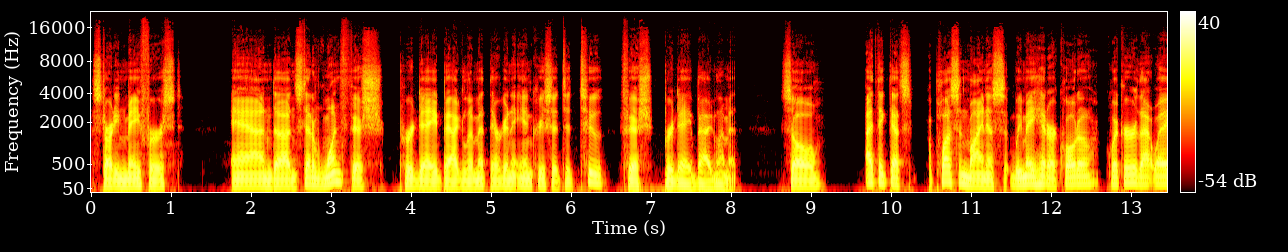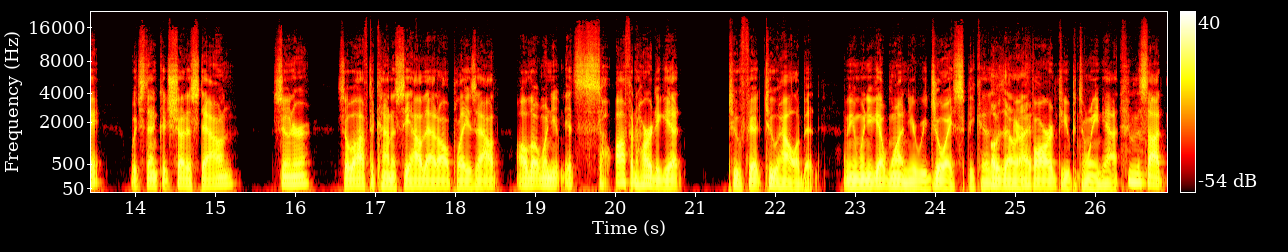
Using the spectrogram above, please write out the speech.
starting May 1st. And uh, instead of one fish per day bag limit, they're going to increase it to two fish per day bag limit. So I think that's a plus and minus. We may hit our quota quicker that way, which then could shut us down sooner. So we'll have to kind of see how that all plays out. Although when you, it's often hard to get two fit, two halibut. I mean, when you get one, you rejoice because Oh, is that they're right? far and few between. Yeah, it's not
